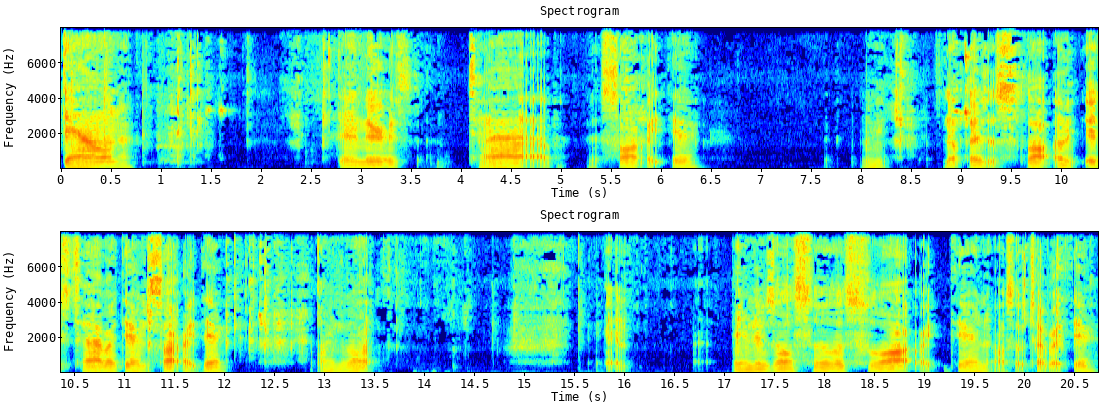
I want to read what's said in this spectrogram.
down, then there's tab, the slot right there, no, there's a slot, I mean, there's tab right there and a slot right there, line them up, and, and there's also a slot right there, and also a tab right there,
